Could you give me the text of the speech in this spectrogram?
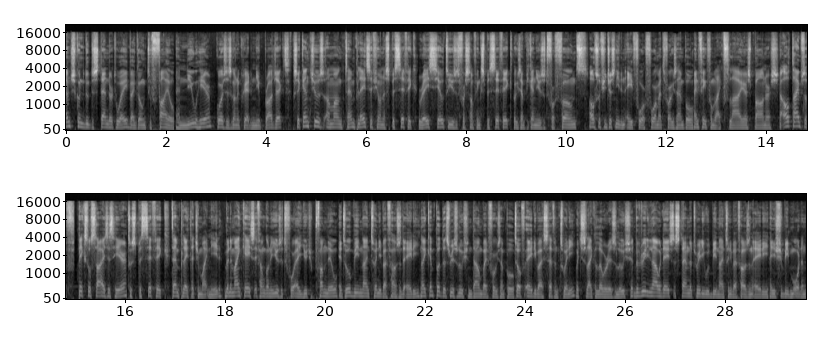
I'm just going to do the standard way by going to File and New here. Of course, it's going to create a new project. So you can choose among templates if you want a specific ratio to use it for something specific. For example, you can use it for phones. Also, if you just need an A4 format, for example, anything from like flyers, banners, now, all types of pixel sizes here to specific template that you might need. But in my case, if I'm going to use it for a YouTube thumbnail, it will be 920 by 1080. Now you can put this resolution down by, for example, 1280 by 720, which is like a lower resolution. But really nowadays, the standard really would be 920 by 1080, and you should be more than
